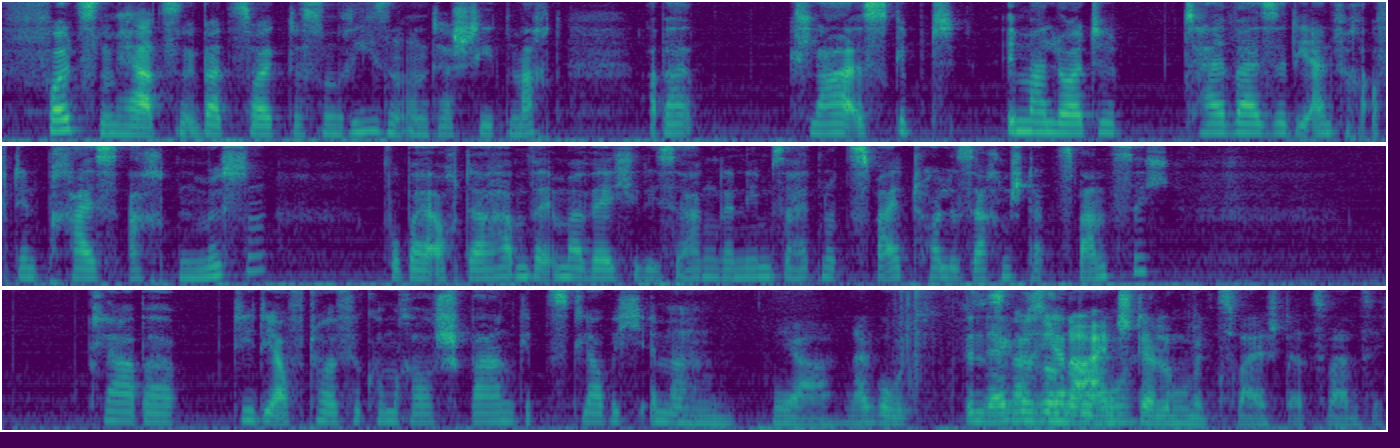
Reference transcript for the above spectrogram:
vollstem Herzen überzeugt, dass es einen Riesenunterschied macht. Aber klar, es gibt immer Leute, teilweise, die einfach auf den Preis achten müssen. Wobei auch da haben wir immer welche, die sagen, da nehmen sie halt nur zwei tolle Sachen statt 20. Klar, aber die, die auf Teufel komm raus sparen, gibt es, glaube ich, immer. Mhm. Ja, na gut. Wenn's Sehr gesunde Einstellung mit 2 statt 20.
